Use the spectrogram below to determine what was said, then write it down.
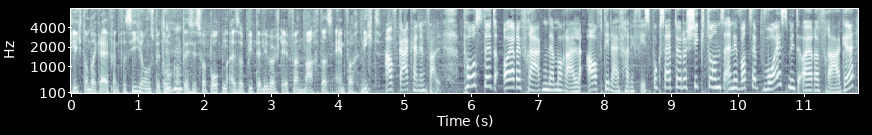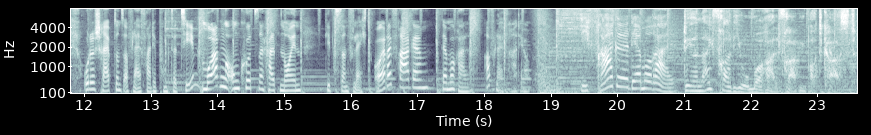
schlicht und ergreifend Versicherungsbetrug und das ist verboten. Also bitte, lieber Stefan, mach das einfach nicht. Auf gar keinen Fall. Postet eure Fragen der Moral auf die Live-Radio Facebook-Seite oder schickt uns eine WhatsApp-Voice mit eurer Frage oder schreibt uns auf liveradio.at. Morgen um kurz nach halb neun gibt es dann vielleicht eure Frage der Moral auf Live-Radio. Die Frage der Moral. Der Live-Radio Moralfragen-Podcast.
